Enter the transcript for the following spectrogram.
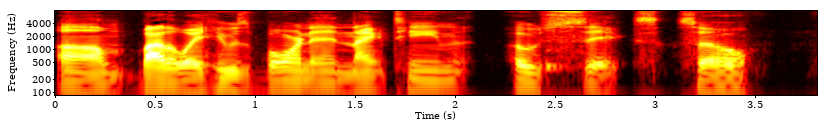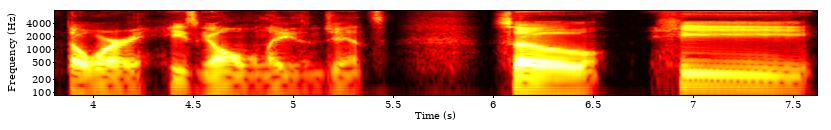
Um, by the way, he was born in 1906, so don't worry, he's gone, ladies and gents. So he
